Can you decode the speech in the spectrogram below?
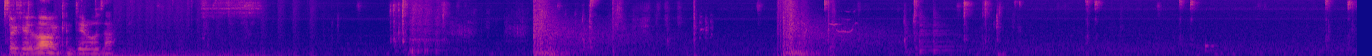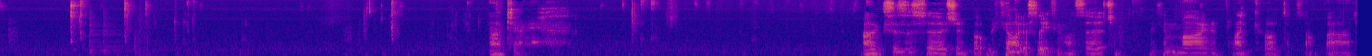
It's okay, Lauren can deal with that. Okay. Alex is a surgeon, but we can't just leave him on surgeon. We can mine and plant code, that's not bad.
